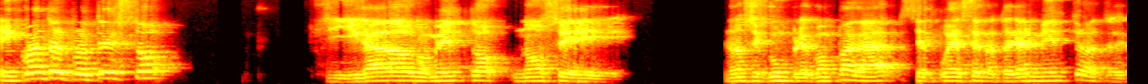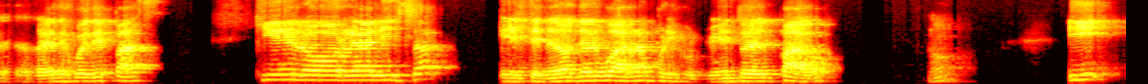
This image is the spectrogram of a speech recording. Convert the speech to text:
en cuanto al protesto, si llegado el momento no se, no se cumple con pagar, se puede hacer notarialmente a, a través de juez de paz. ¿Quién lo realiza? El tenedor del guarda por incumplimiento del pago, ¿no? Y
